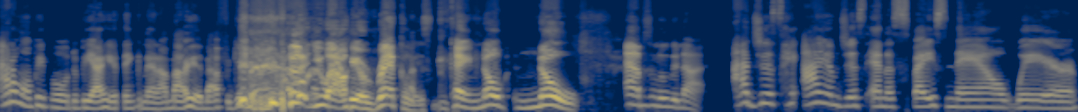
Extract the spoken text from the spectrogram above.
I don't want people to be out here thinking that I'm out here not forgiving people. you out here reckless. Okay, no, no, absolutely not. I just I am just in a space now where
